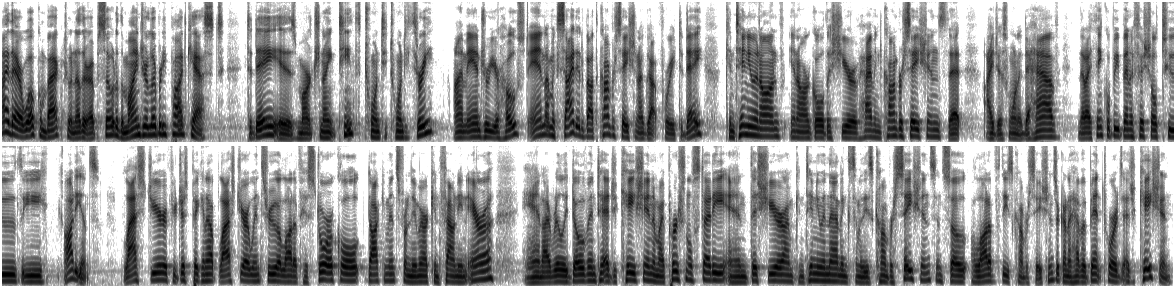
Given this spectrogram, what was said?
Hi there, welcome back to another episode of the Mind Your Liberty podcast. Today is March 19th, 2023. I'm Andrew, your host, and I'm excited about the conversation I've got for you today. Continuing on in our goal this year of having conversations that I just wanted to have that I think will be beneficial to the audience. Last year, if you're just picking up, last year I went through a lot of historical documents from the American founding era and I really dove into education and my personal study. And this year, I'm continuing that in some of these conversations. And so, a lot of these conversations are going to have a bent towards education.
